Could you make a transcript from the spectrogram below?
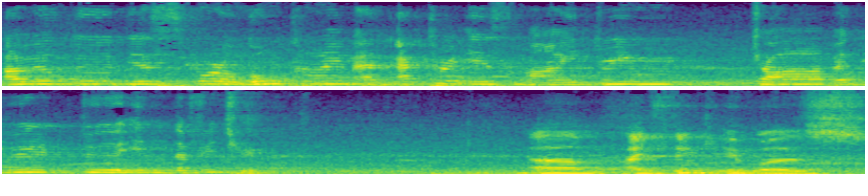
I will do this for a long time and actor is my dream job and will do in the future? Um, I think it was.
